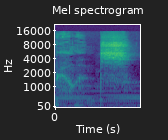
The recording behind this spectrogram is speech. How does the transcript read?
balance.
